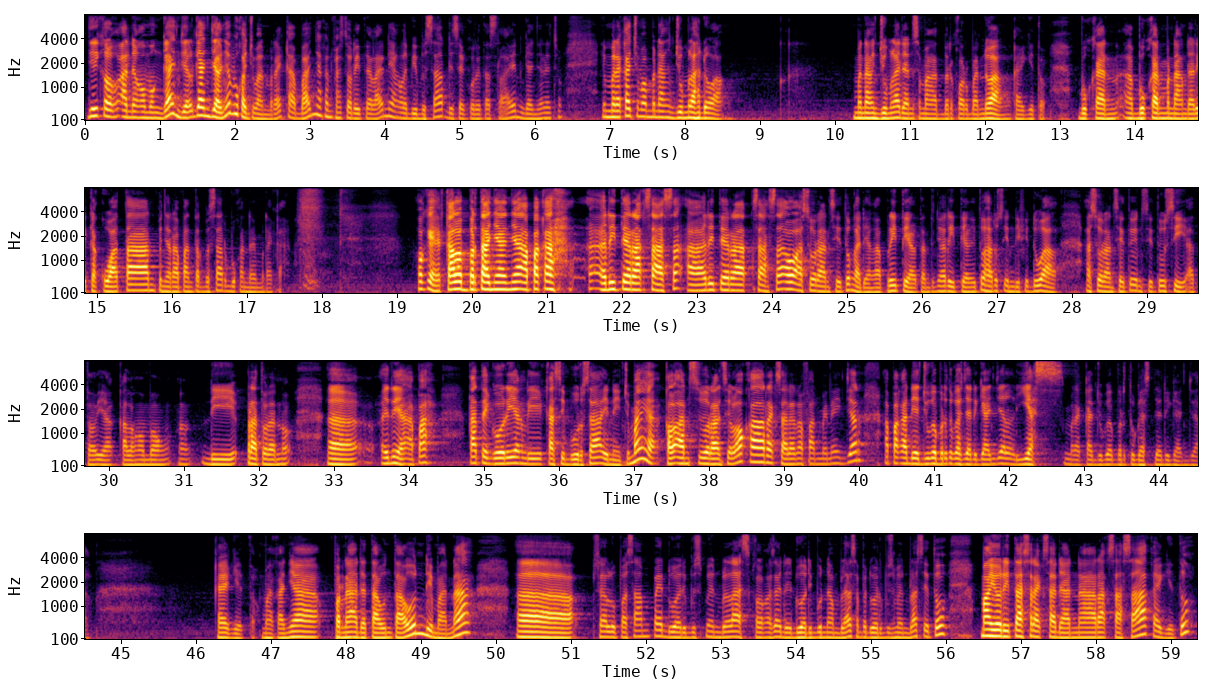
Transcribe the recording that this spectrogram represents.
Jadi kalau Anda ngomong ganjal, ganjalnya bukan cuma mereka, banyak investor retail lain yang lebih besar di sekuritas lain ganjalnya cuma ya mereka cuma menang jumlah doang. Menang jumlah dan semangat berkorban doang kayak gitu. Bukan uh, bukan menang dari kekuatan, penyerapan terbesar bukan dari mereka. Oke, okay, kalau pertanyaannya apakah uh, retail raksasa, uh, retail raksasa, oh asuransi itu nggak dianggap retail. Tentunya retail itu harus individual. Asuransi itu institusi atau ya kalau ngomong uh, di peraturan uh, ini ya apa kategori yang dikasih bursa ini. Cuma ya kalau asuransi lokal, reksadana fund manager, apakah dia juga bertugas jadi ganjal? Yes, mereka juga bertugas jadi ganjal. Kayak gitu. Makanya pernah ada tahun-tahun di mana uh, saya lupa sampai 2019 kalau nggak salah dari 2016 sampai 2019 itu mayoritas reksadana raksasa kayak gitu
